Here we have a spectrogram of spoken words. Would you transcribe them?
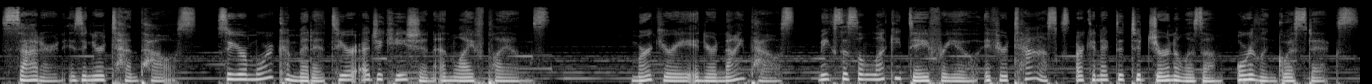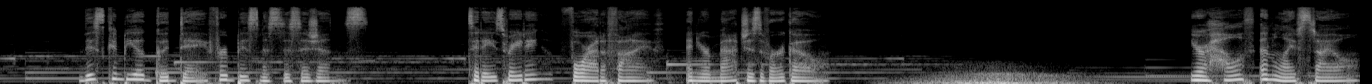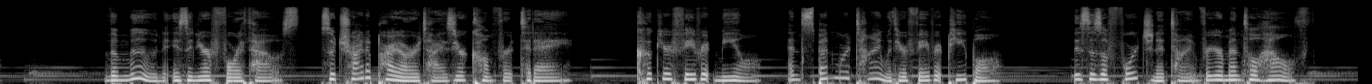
Saturn is in your 10th house, so you're more committed to your education and life plans. Mercury in your ninth house makes this a lucky day for you if your tasks are connected to journalism or linguistics. This can be a good day for business decisions. Today's rating 4 out of 5, and your match is Virgo. Your health and lifestyle. The moon is in your fourth house, so try to prioritize your comfort today. Cook your favorite meal and spend more time with your favorite people. This is a fortunate time for your mental health.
